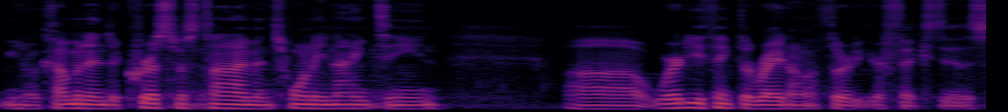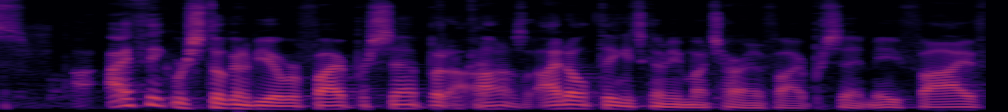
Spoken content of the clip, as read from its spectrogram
you know coming into Christmas time in 2019. Uh, where do you think the rate on a 30-year fixed is? I think we're still going to be over five percent, but honestly, I don't think it's going to be much higher than five percent. Maybe five,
